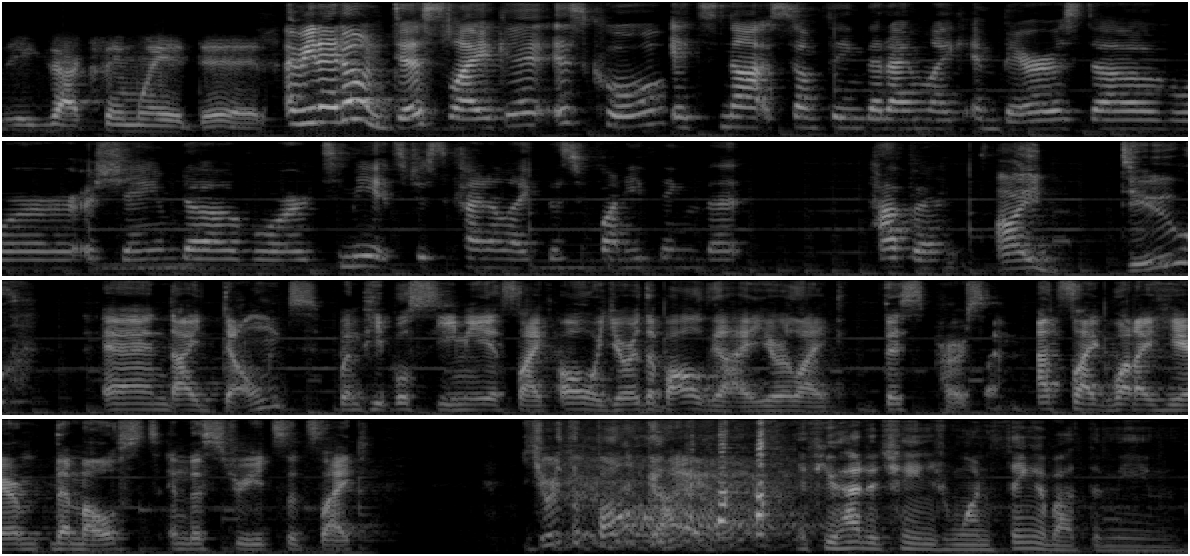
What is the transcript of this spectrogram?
the exact same way it did I mean, I don't dislike it. It's cool. It's not something that I'm like embarrassed of or ashamed of, or to me, it's just kind of like this funny thing that happened. I do and I don't. When people see me, it's like, oh, you're the bald guy. You're like this person. That's like what I hear the most in the streets. It's like, you're the bald guy. If you had to change one thing about the meme,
